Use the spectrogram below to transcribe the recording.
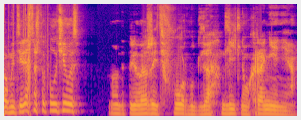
Вам интересно, что получилось? Надо переложить форму для длительного хранения.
